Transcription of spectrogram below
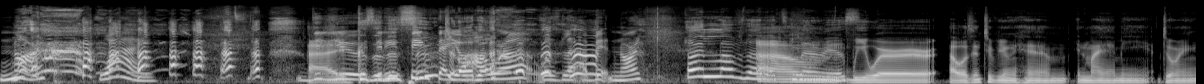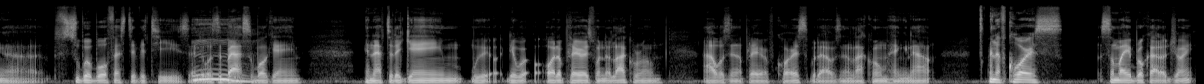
Narc. Why? Did I- you 'Cause of did you think that your aura was like a bit narc? I love that. That's Um, hilarious. We were. I was interviewing him in Miami during uh, Super Bowl festivities, and it Mm. was a basketball game. And after the game, we there were all the players were in the locker room. I wasn't a player, of course, but I was in the locker room hanging out. And of course, somebody broke out a joint.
